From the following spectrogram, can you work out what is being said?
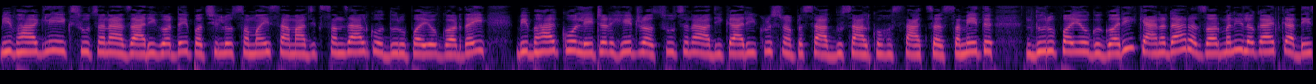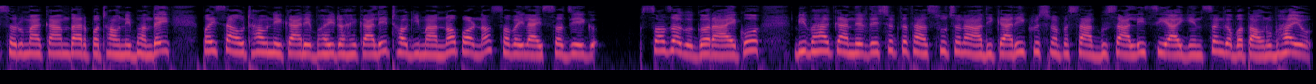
विभागले एक सूचना जारी गर्दै पछिल्लो समय सामाजिक सञ्जालको दुरूपयोग गर्दै विभागको लेटर हेड र सूचना अधिकारी कृष्ण प्रसाद भूषालको हस्ताक्षर समेत दुरूपयोग गरी क्यानाडा र जर्मनी लगायतका देशहरूमा कामदार पठाउने भन्दै पैसा उठाउने कार्य भइरहेकाले ठगीमा नपर्न सबैलाई सजग सजग गराएको विभागका निर्देशक तथा सूचना अधिकारी कृष्ण प्रसाद भूषालले सीआईएनसँग बताउनुभयो।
